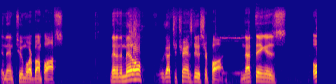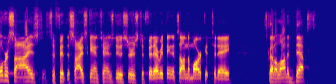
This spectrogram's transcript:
and then two more bump offs. Then in the middle, we got your transducer pod, and that thing is oversized to fit the side scan transducers, to fit everything that's on the market today. It's got a lot of depth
